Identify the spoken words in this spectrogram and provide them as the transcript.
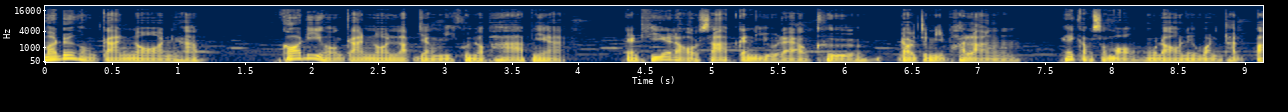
มาเรื่องของการนอนครับ ข้อดีของการนอนหลับอย่างมีคุณภาพเนี่ยอย่างที่เราทราบกันอยู่แล้วคือ เราจะมีพลังให้กับสมองของเราในวันถัดไป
